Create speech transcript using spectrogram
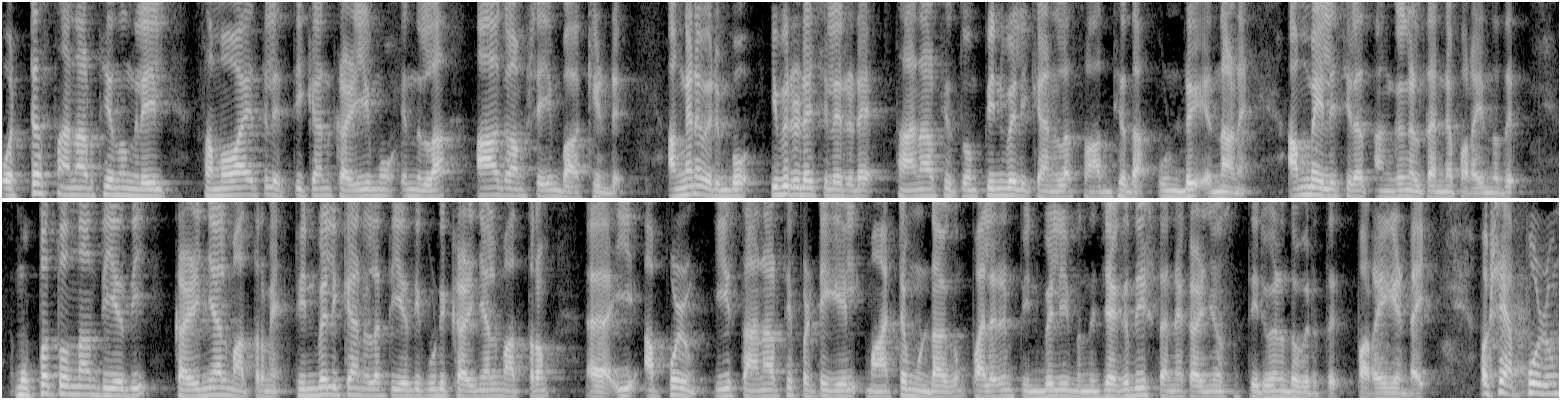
ഒറ്റ സ്ഥാനാർത്ഥി എന്ന നിലയിൽ സമവായത്തിൽ എത്തിക്കാൻ കഴിയുമോ എന്നുള്ള ആകാംക്ഷയും ബാക്കിയുണ്ട്. അങ്ങനെ വരുമ്പോൾ ഇവരുടെ ചിലരുടെ സ്ഥാനാർത്ഥിത്വം പിൻവലിക്കാനുള്ള സാധ്യത ഉണ്ട് എന്നാണ് അമ്മയിൽ ചില അംഗങ്ങൾ തന്നെ പറയുന്നത്. മുപ്പത്തൊന്നാം തീയതി കഴിഞ്ഞാൽ മാത്രമേ പിൻവലിക്കാനുള്ള തീയതി കൂടി കഴിഞ്ഞാൽ മാത്രം ഈ അപ്പോഴും ഈ സ്ഥാനാർത്ഥി പട്ടികയിൽ മാറ്റമുണ്ടാകും. പലരും പിൻവലിയുമെന്ന് ജഗദീഷ് തന്നെ കഴിഞ്ഞ ദിവസം തിരുവനന്തപുരത്ത് പറയുകയുണ്ടായി. പക്ഷേ അപ്പോഴും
